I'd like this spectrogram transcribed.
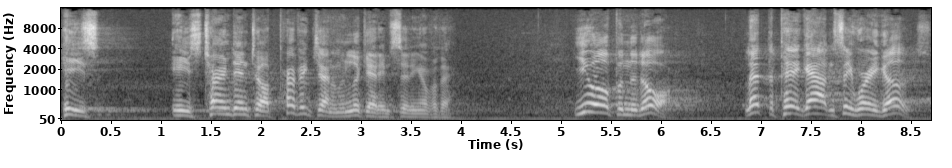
He's, he's turned into a perfect gentleman. Look at him sitting over there. You open the door, let the pig out and see where he goes.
